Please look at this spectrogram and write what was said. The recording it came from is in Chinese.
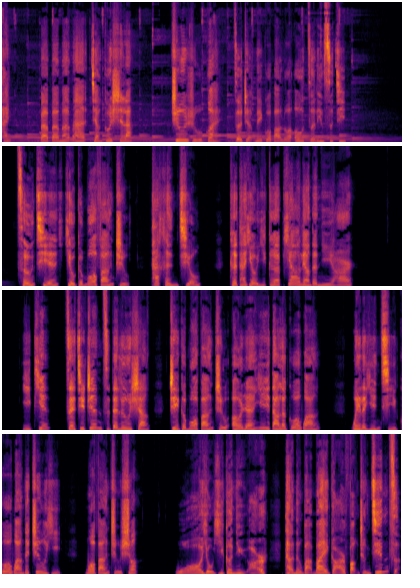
嗨，爸爸妈妈讲故事啦！《侏儒怪》作者美国保罗·欧·泽林斯基。从前有个磨坊主，他很穷，可他有一个漂亮的女儿。一天，在去镇子的路上，这个磨坊主偶然遇到了国王。为了引起国王的注意，磨坊主说：“我有一个女儿。”他能把麦秆纺成金子。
